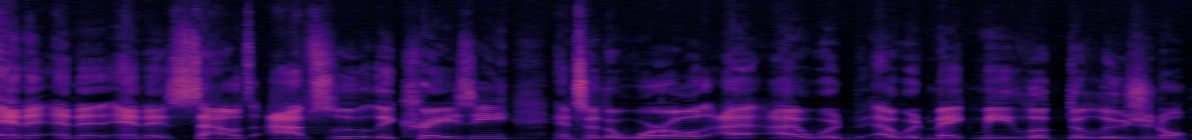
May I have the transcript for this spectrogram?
and it, and it, and it sounds absolutely crazy and to the world I, I would I would make me look delusional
